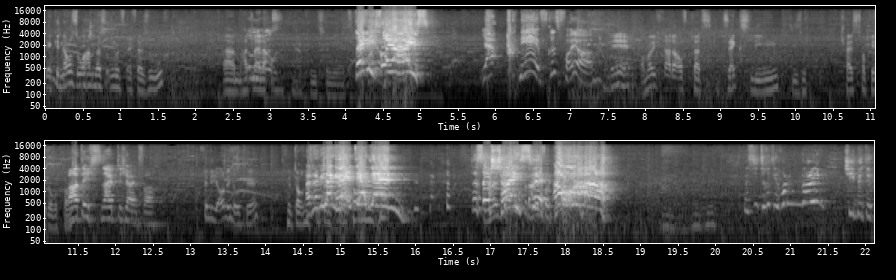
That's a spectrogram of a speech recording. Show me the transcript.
Ja, genau so haben wir es ungefähr versucht. Ähm, hat Und leider auch nicht mehr funktioniert. Sei nicht Feuer heiß! Ja, ach nee, friss Feuer. Nee. Warum habe ich gerade auf Platz 6 liegen, diesen scheiß Torpedo bekommen? Warte, ich snipe dich einfach. Finde ich auch nicht okay. Doch, Alter, wie lange hält der denn? Das ist doch scheiße! Aua! Das ist die dritte Runde, nein! Chi, bitte.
